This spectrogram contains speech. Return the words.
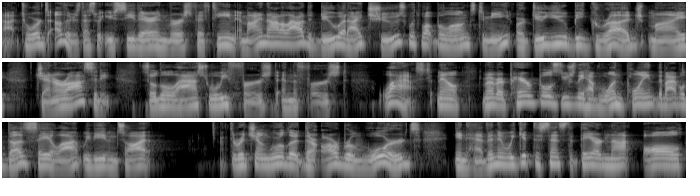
uh, towards others. That's what you see there in verse 15. Am I not allowed to do what I choose with what belongs to me, or do you begrudge my generosity? So the last will be first, and the first last. Now, remember, parables usually have one point. The Bible does say a lot. We've even saw it the rich young ruler, there are rewards in heaven, and we get the sense that they are not all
